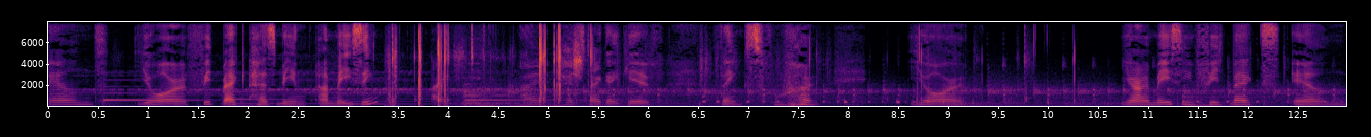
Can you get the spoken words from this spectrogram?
and your feedback has been amazing. I I hashtag I give thanks for your your amazing feedbacks and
